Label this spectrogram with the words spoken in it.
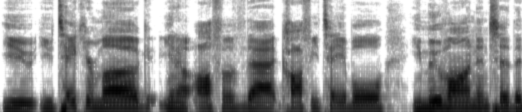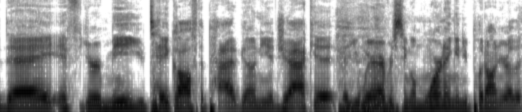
you you take your mug you know off of that coffee table you move on into the day. If you're me you take off the patagonia jacket that you wear every single morning and you put on your other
